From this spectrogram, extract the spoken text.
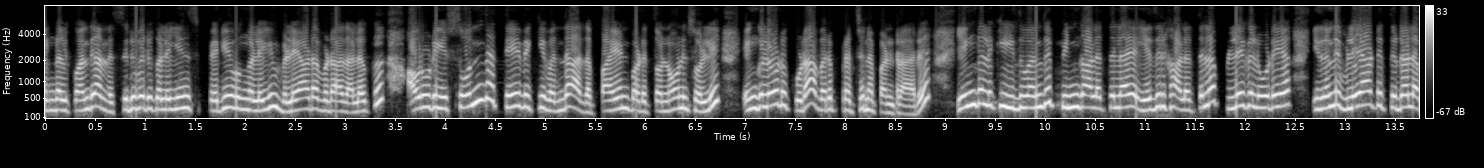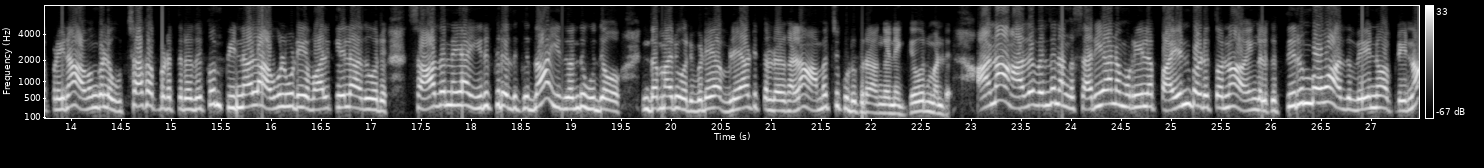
எங்களுக்கு வந்து அந்த சிறுவர்களையும் பெரியவங்களையும் விளையாட விடாத அளவுக்கு அவருடைய சொந்த தேவைக்கு வந்து அதை பயன்படுத்தணும்னு சொல்லி எங்களோடு கூட அவர் பிரச்சனை பண்றாரு. எங்களுக்கு இது வந்து பின்காலத்துல எதிர்காலத்துல பிள்ளைகளுடைய இது வந்து விளையாட்டு திடல் அப்படின்னா அவங்கள உற்சாகப்படுத்துறதுக்கும் பின்னால் அவங்களுடைய வாழ்க்கையில் அது ஒரு சாதனையா இருக்கிறதுக்கு தான் இது வந்து உதவும் இந்த மாதிரி ஒரு விளையா விளையாட்டு தலைவர்கள்லாம் அமைச்சு கொடுக்குறாங்க இன்னைக்கு கவர்மெண்ட் ஆனா அதை வந்து நாங்க சரியான முறையில பயன்படுத்தணும். எங்களுக்கு திரும்பவும் அது வேணும் அப்படின்னா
